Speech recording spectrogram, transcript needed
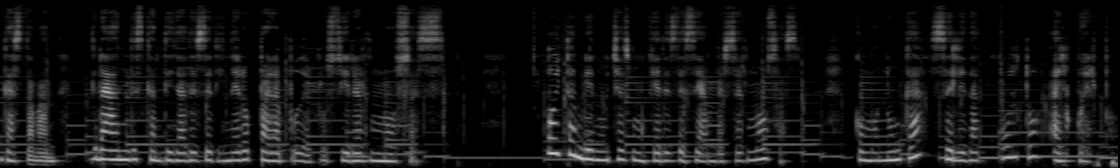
Gastaban grandes cantidades de dinero para poder lucir hermosas. Hoy también muchas mujeres desean verse hermosas. Como nunca se le da culto al cuerpo.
